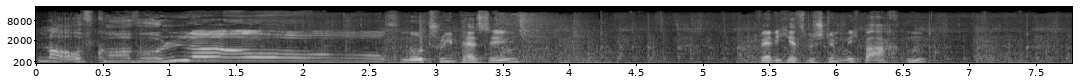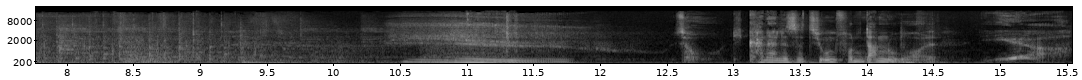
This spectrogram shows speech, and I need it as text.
Lauf, Corvo, lauf. No Tree Passing. Werde ich jetzt bestimmt nicht beachten. So, die Kanalisation von Dunwall. Yeah.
